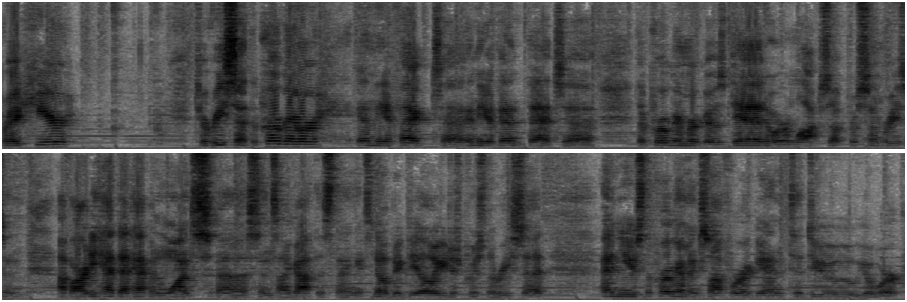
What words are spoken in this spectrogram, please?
right here to reset the programmer in the effect, uh, in the event that uh, the programmer goes dead or locks up for some reason. I've already had that happen once uh, since I got this thing. It's no big deal. You just push the reset and use the programming software again to do your work.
